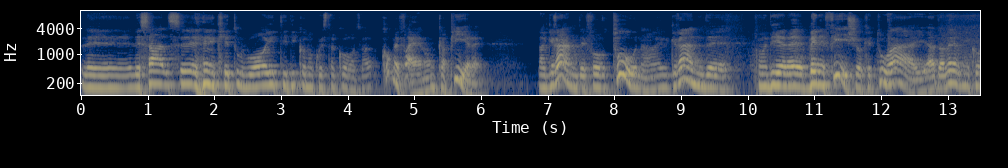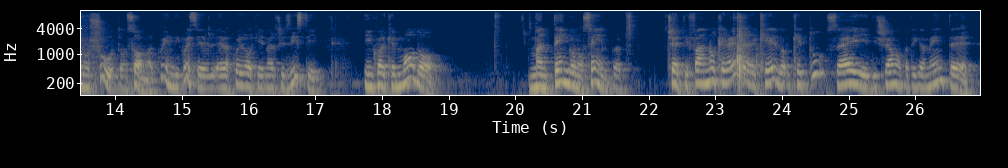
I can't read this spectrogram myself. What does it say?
le, le salse che tu vuoi ti dicono questa cosa, come fai a non capire? La grande fortuna, il grande come dire, beneficio che tu hai ad avermi conosciuto, insomma, quindi questo era quello che i narcisisti in qualche modo mantengono sempre, cioè ti fanno credere che, che tu sei, diciamo, praticamente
